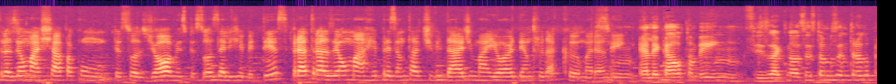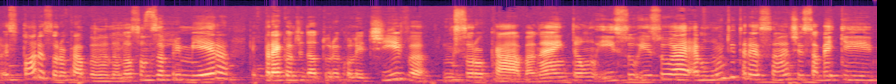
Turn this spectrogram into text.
trazer uma chapa com pessoas jovens, pessoas LGBTs, para trazer uma representatividade maior dentro da Câmara. Né? Sim, né? é legal também frisar que nós estamos entrando para a história sorocabana. Nós somos a primeira pré-candidatura coletiva em Sorocaba, né? Então isso, isso é, é, muito interessante saber que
